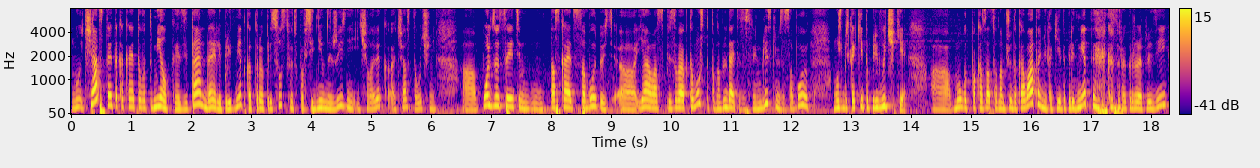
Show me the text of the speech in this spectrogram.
Ну, часто это какая-то вот мелкая деталь, да, или предмет, который присутствует в повседневной жизни, и человек а, часто очень а, пользуется этим, таскает с собой. То есть а, я вас призываю к тому, что понаблюдайте за своими близкими, за собой. Может быть, какие-то привычки а, могут показаться нам чудаковатыми, какие-то предметы, которые окружают людей,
